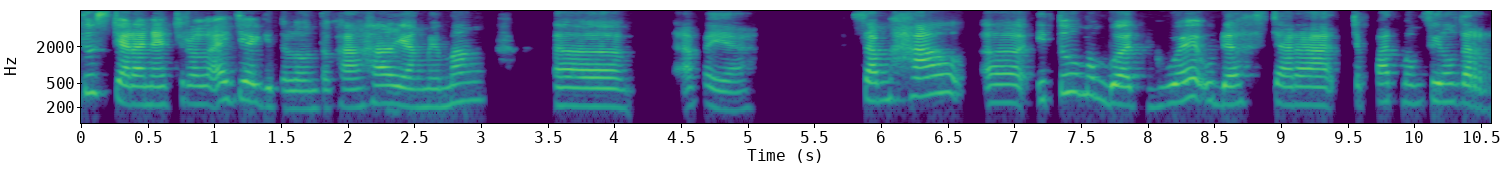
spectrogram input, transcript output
itu secara natural aja gitu loh untuk hal-hal yang memang, eee, apa ya, somehow, eee, itu membuat gue udah secara cepat memfilter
